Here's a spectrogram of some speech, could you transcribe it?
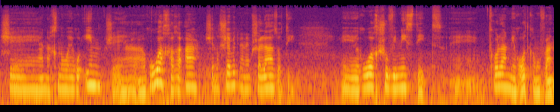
שאנחנו רואים שהרוח הרעה שנושבת מהממשלה הזאת, אה, רוח שוביניסטית, אה, כל האמירות כמובן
